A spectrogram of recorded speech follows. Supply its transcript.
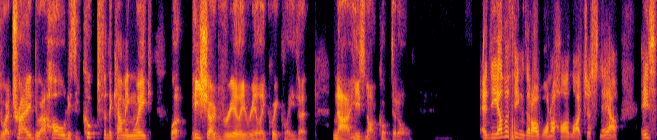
do I trade, do I hold? Is he cooked for the coming week? Well, he showed really, really quickly that no, he's not cooked at all. And the other thing that I want to highlight just now is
